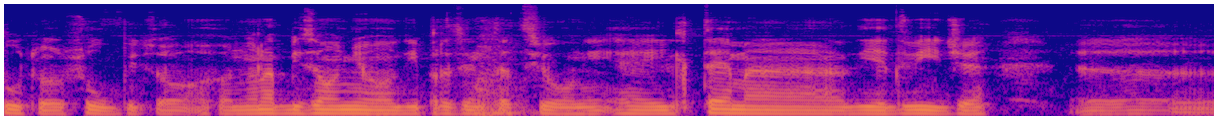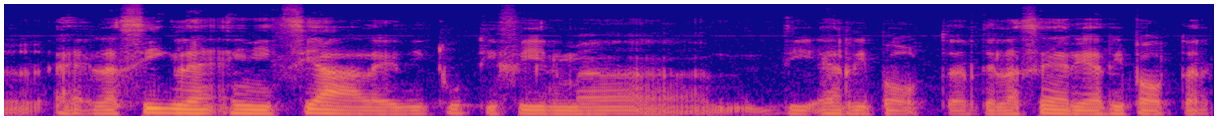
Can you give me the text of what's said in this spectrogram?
Riconosciuto subito, non ha bisogno di presentazioni, è il tema di Edvige, eh, è la sigla iniziale di tutti i film eh, di Harry Potter, della serie Harry Potter,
